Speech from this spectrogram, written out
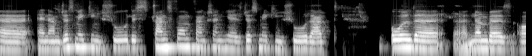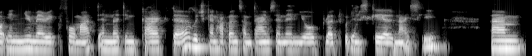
Uh, and I'm just making sure this transform function here is just making sure that all the uh, numbers are in numeric format and not in character, which can happen sometimes, and then your plot wouldn't scale nicely. Um,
